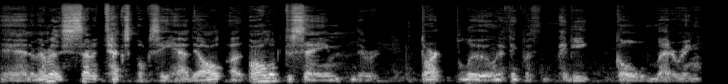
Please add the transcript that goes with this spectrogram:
and I remember the set of textbooks he had. They all uh, all looked the same. They were dark blue, I think with maybe gold lettering.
